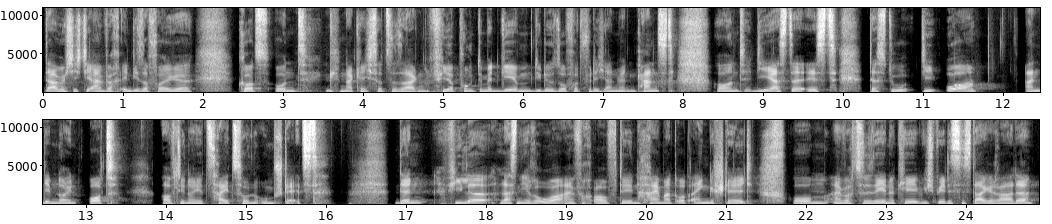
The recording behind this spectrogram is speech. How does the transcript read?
Da möchte ich dir einfach in dieser Folge kurz und knackig sozusagen vier Punkte mitgeben, die du sofort für dich anwenden kannst. Und die erste ist, dass du die Uhr an dem neuen Ort auf die neue Zeitzone umstellst. Denn viele lassen ihre Uhr einfach auf den Heimatort eingestellt, um einfach zu sehen, okay, wie spät ist es da gerade.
